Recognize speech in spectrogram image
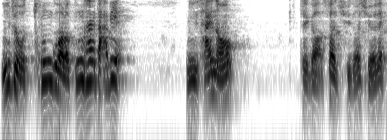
你只有通过了公开答辩，你才能这个算取得学位。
